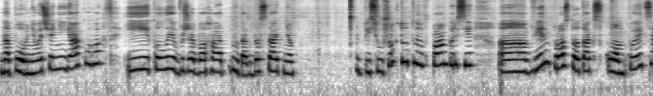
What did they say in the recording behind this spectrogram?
наповнювача ніякого. І коли вже багато, ну так, достатньо пісюшок тут в памперсі, він просто отак скомкується,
